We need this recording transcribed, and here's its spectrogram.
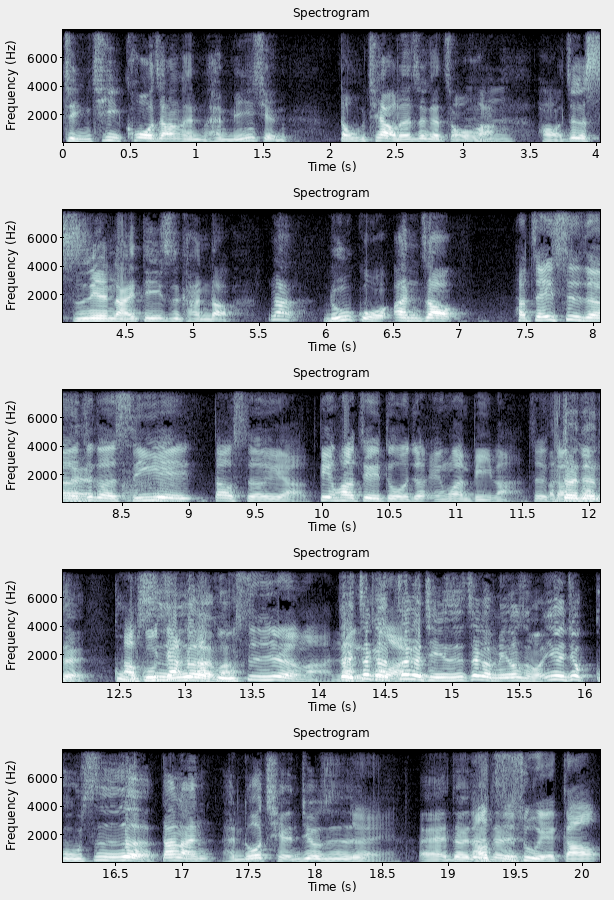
景气扩张很很明显陡峭的这个走法，好、嗯，这个十年来第一次看到。那如果按照它这一次的这个十一月到十二月啊，变化最多就 M1B 嘛，这个对对对，股市热嘛，股市热嘛，对这个这个其实这个没有什么，因为就股市热，当然很多钱就是对，哎对对，然后指数也高，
